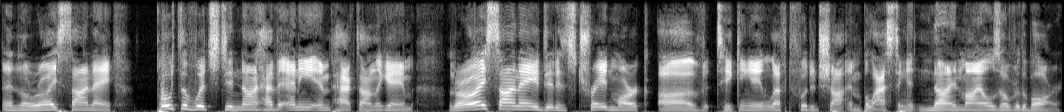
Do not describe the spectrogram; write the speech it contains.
and Leroy Sané, both of which did not have any impact on the game. Leroy Sané did his trademark of taking a left footed shot and blasting it nine miles over the bar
